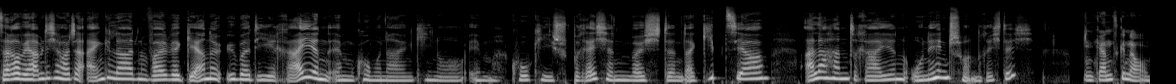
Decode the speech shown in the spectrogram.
Sarah, wir haben dich heute eingeladen, weil wir gerne über die Reihen im kommunalen Kino im Koki sprechen möchten. Da gibt es ja allerhand Reihen ohnehin schon, richtig? Ganz genau.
